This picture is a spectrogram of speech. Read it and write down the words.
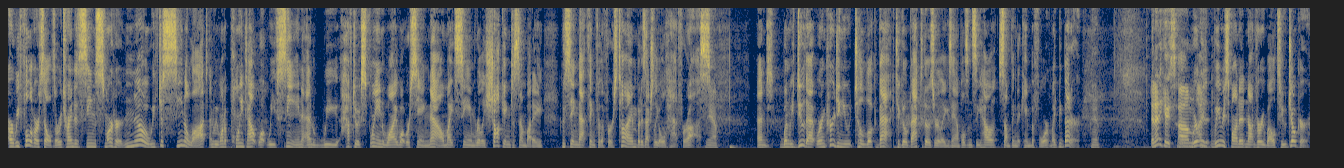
are we full of ourselves are we trying to seem smarter no we've just seen a lot and we want to point out what we've seen and we have to explain why what we're seeing now might seem really shocking to somebody who's seeing that thing for the first time but is actually old hat for us Yeah. And when we do that, we're encouraging you to look back, to go back to those early examples and see how something that came before might be better. Yeah. In any case, um, We're, I- we responded not very well to Joker.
